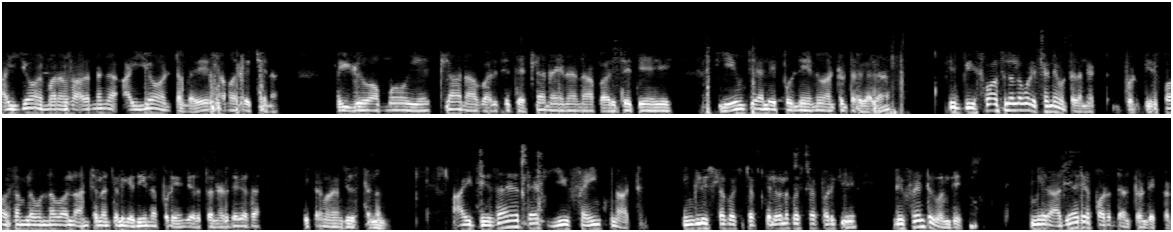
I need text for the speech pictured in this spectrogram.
అయ్యో మనం సాధారణంగా అయ్యో అంటాం ఏ సమస్య వచ్చినా. అయ్యో అమ్మో ఎట్లా నా పరిస్థితి ఎట్లానైనా నా పరిస్థితి ఏం చేయాలి ఇప్పుడు నేను అంటుంటారు కదా. ఈ విశ్వాసంలో కూడా ఇట్లానే ఉంటుంది అన్నట్టు ఇప్పుడు విశ్వాసంలో ఉన్న వాళ్ళు అంచెలంచెలు ఎదిగినప్పుడు ఏం జరుగుతున్నదే కదా ఇక్కడ మనం చూస్తున్నాం. I desire that you faint not ఇంగ్లీష్లోకి వచ్చేటప్పుడు తెలుగులోకి వచ్చేటప్పటికి డిఫరెంట్గా ఉంది. మీరు అధైర్యపడద్దు అంటుండే ఇక్కడ.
